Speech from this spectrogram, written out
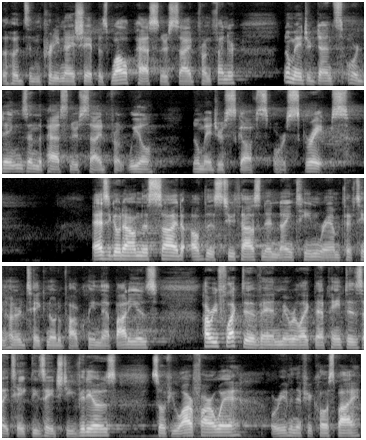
The hood's in pretty nice shape as well. Passenger side front fender, no major dents or dings, and the passenger side front wheel, no major scuffs or scrapes. As you go down this side of this 2019 Ram 1500, take note of how clean that body is, how reflective and mirror-like that paint is. I take these HD videos, so if you are far away, or even if you're close by,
